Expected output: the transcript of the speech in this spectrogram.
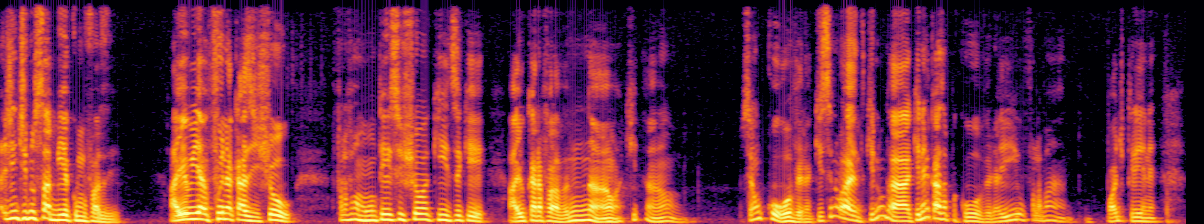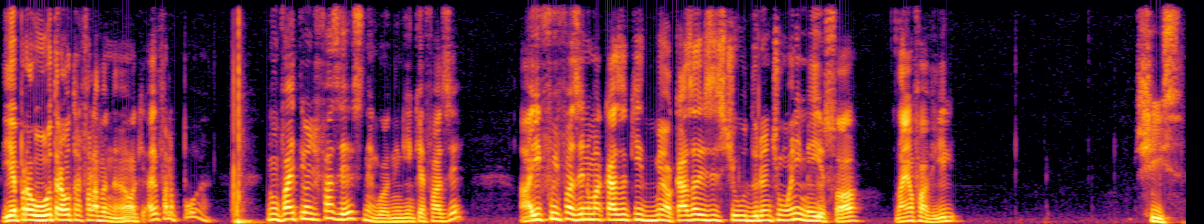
a gente não sabia como fazer. Aí eu ia, fui na casa de show, Falava, montei esse show aqui, isso aqui. Aí o cara falava, não, aqui não. Isso é um cover, aqui você não vai, aqui não dá, aqui nem é casa pra cover. Aí eu falava, ah, pode crer, né? Ia pra outra, a outra falava, não. Aqui. Aí eu falava, porra, não vai ter onde fazer esse negócio, ninguém quer fazer. Aí fui fazendo uma casa que, meu, a casa existiu durante um ano e meio só, lá em Alphaville. X.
